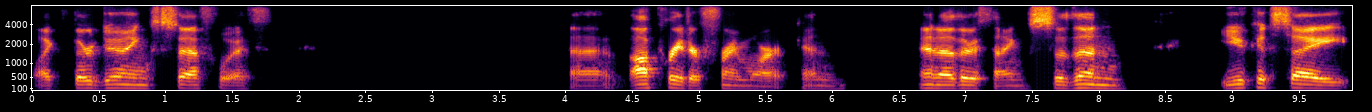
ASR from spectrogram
Like they're doing stuff with uh, operator framework and, and other things. So then you could say,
